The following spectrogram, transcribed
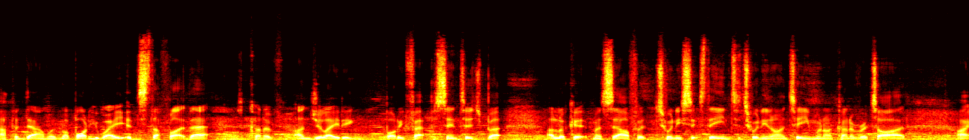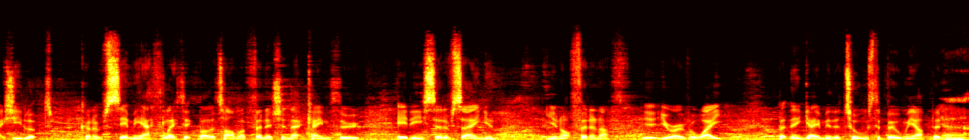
up and down with my body weight and stuff like that. I was kind of undulating body fat percentage. But I look at myself at 2016 to 2019 when I kind of retired I actually looked kind of semi-athletic by the time I finished, and that came through Eddie sort of saying you're, you're not fit enough, you- you're overweight, but then gave me the tools to build me up and Yeah.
